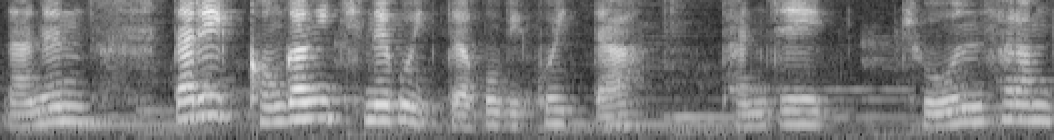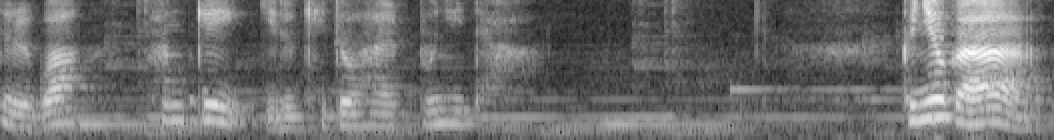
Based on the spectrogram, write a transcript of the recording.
나는 딸이 건강히 지내고 있다고 믿고 있다. 단지 좋은 사람들과 함께 있기를 기도할 뿐이다. 그녀가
